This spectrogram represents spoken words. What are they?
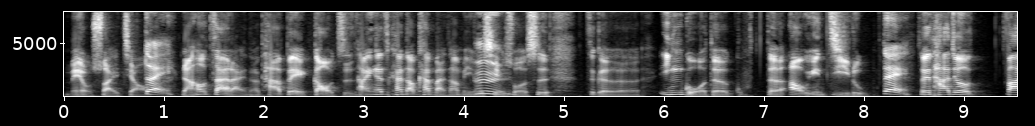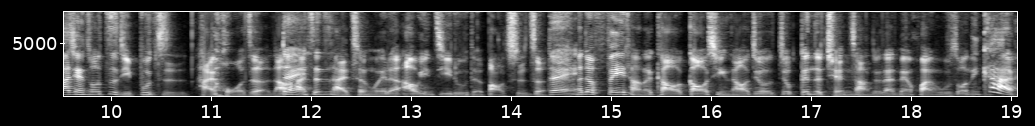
没有摔跤，对，然后再来呢，他被告知他应该是看到看板上面有写说是这个英国的的奥运纪录，对，所以他就。发现说自己不止还活着，然后还甚至还成为了奥运纪录的保持者，对，他就非常的高高兴，然后就就跟着全场就在那边欢呼说：“你看，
